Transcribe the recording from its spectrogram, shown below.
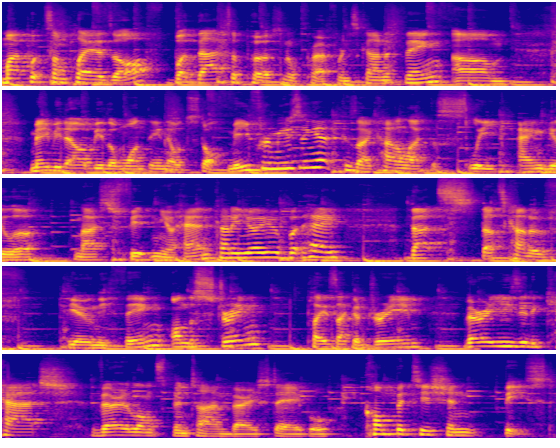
Might put some players off, but that's a personal preference kind of thing. Um, maybe that would be the one thing that would stop me from using it, because I kind of like the sleek, angular, nice fit in your hand kind of yo-yo, but hey, that's, that's kind of the only thing. On the string, plays like a dream. Very easy to catch, very long spin time, very stable. Competition beast.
